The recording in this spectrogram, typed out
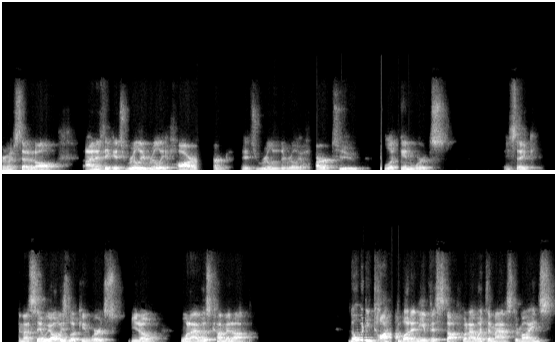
Pretty much said it all. And I think it's really, really hard. It's really, really hard to look inwards. It's like, I'm not saying we always look inwards. You know, when I was coming up, nobody talked about any of this stuff. When I went to masterminds,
